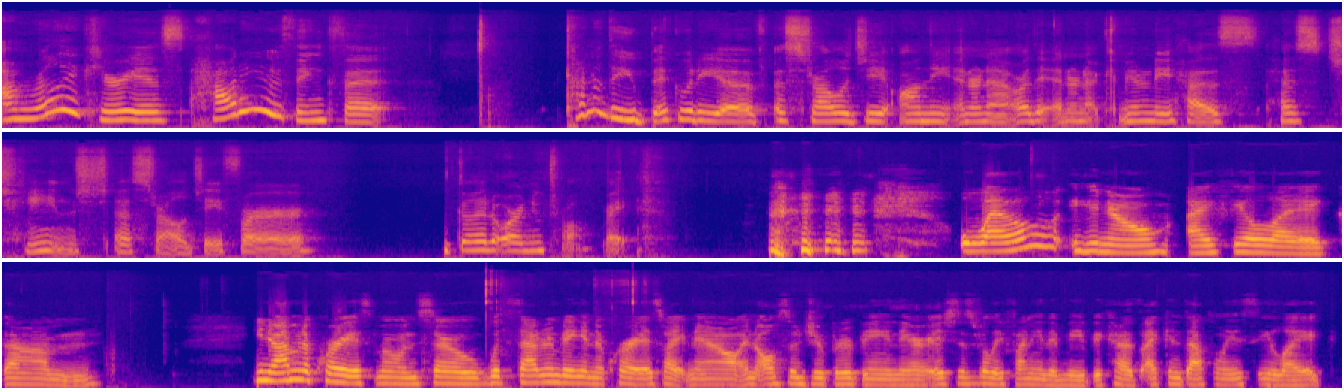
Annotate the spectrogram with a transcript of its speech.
I'm really curious, how do you think that kind of the ubiquity of astrology on the internet or the internet community has has changed astrology for good or neutral, right? well, you know, I feel like um, you know, I'm an Aquarius moon, so with Saturn being in Aquarius right now and also Jupiter being there, it's just really funny to me because I can definitely see like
